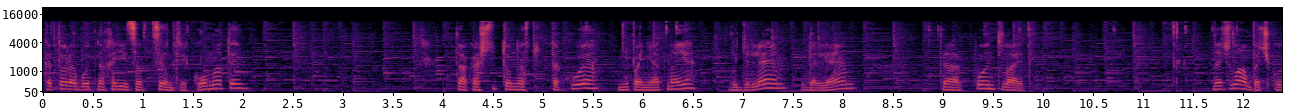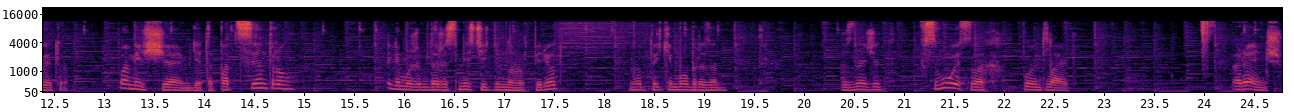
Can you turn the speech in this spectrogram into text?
которая будет находиться в центре комнаты. Так, а что-то у нас тут такое непонятное. Выделяем, удаляем. Так, Point Light. Значит, лампочку эту помещаем где-то по центру. Или можем даже сместить немного вперед. Вот таким образом. Значит, в свойствах Point Light range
